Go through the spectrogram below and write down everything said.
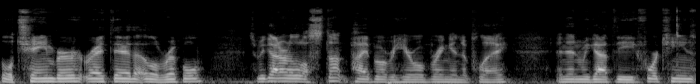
Little chamber right there, that little ripple. So we got our little stunt pipe over here we'll bring into play. And then we got the 14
